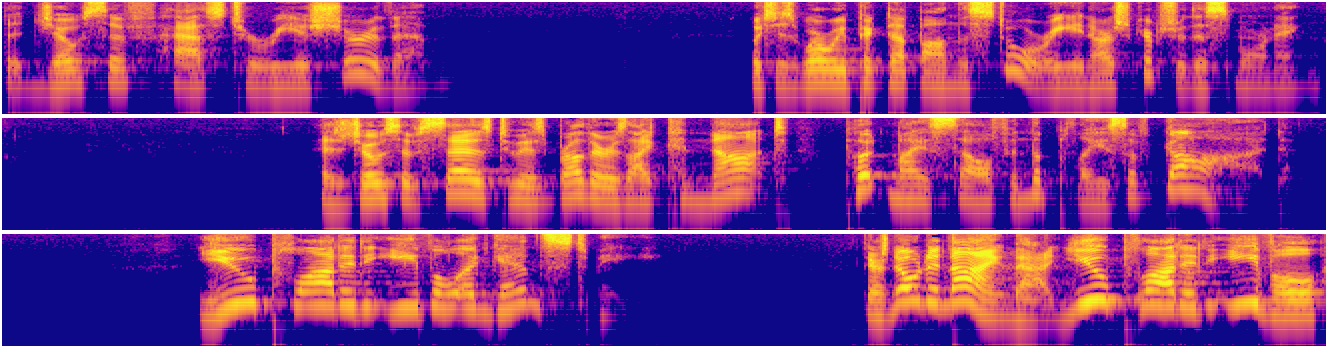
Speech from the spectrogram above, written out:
that Joseph has to reassure them, which is where we picked up on the story in our scripture this morning. As Joseph says to his brothers, I cannot put myself in the place of God. You plotted evil against me. There's no denying that. You plotted evil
